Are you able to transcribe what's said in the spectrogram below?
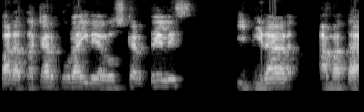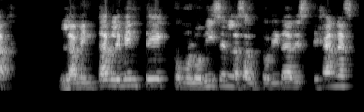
para atacar por aire a los carteles y tirar a matar. Lamentablemente, como lo dicen las autoridades tejanas,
